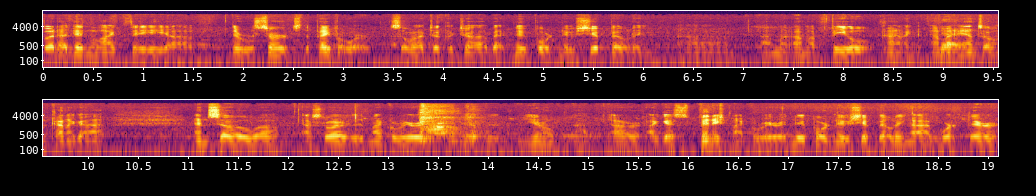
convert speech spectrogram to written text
but I didn't like the uh, the research, the paperwork. So I took a job at Newport News Shipbuilding. Uh, I'm a, I'm a field kind of, I'm Yeah, a hands-on kind of guy, and so uh, I started my career. At, uh, you know, uh, or I guess finished my career at Newport News Shipbuilding. I worked there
